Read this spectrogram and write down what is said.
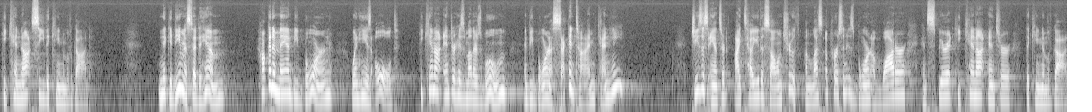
he cannot see the kingdom of God. Nicodemus said to him, How can a man be born when he is old? He cannot enter his mother's womb and be born a second time, can he? Jesus answered, I tell you the solemn truth. Unless a person is born of water and spirit, he cannot enter the kingdom of God.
